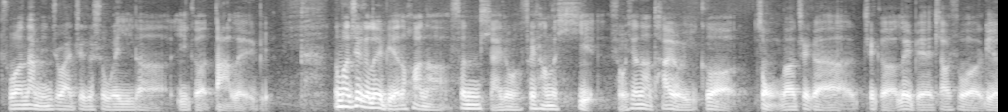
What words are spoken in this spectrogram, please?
除了难民之外，这个是唯一的一个大类别。那么这个类别的话呢，分起来就非常的细。首先呢，它有一个总的这个这个类别叫做联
